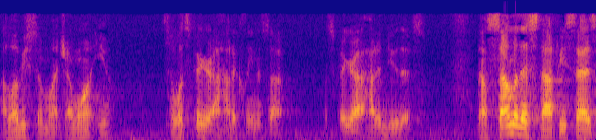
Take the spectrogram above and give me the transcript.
I love you so much. I want you. So let's figure out how to clean this up. Let's figure out how to do this. Now, some of this stuff, he says,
